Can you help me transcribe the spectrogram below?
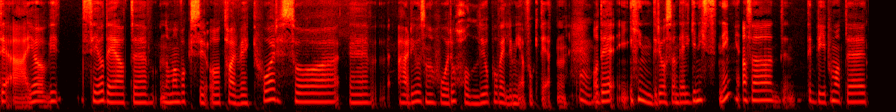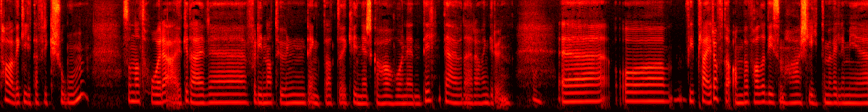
det er jo Vi ser jo det at eh, når man vokser og tar vekk hår, så eh, er det jo sånn at håret holder jo på veldig mye av fuktigheten. Og det hindrer jo også en del gnisning. Altså, det, det blir på en måte Tar vekk litt av friksjonen. Sånn at håret er jo ikke der eh, fordi naturen tenkte at kvinner skal ha hår nedentil. Det er jo der av en grunn. Eh, og vi pleier ofte å anbefale de som har sliter med veldig mye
